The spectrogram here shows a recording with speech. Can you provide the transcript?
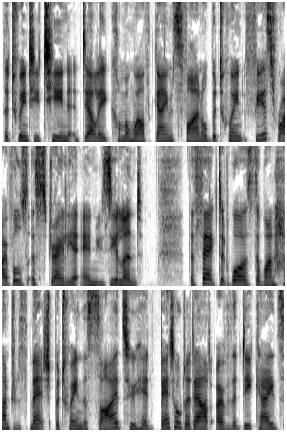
The 2010 Delhi Commonwealth Games final between fierce rivals Australia and New Zealand. The fact it was the 100th match between the sides who had battled it out over the decades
